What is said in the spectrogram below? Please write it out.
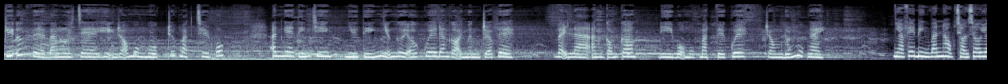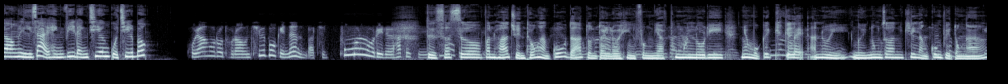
ký ức về Banguiche hiện rõ mồn một trước mặt Chibuk. Anh nghe tiếng chiên như tiếng những người ở quê đang gọi mình trở về. Vậy là anh cõng con, đi bộ một mặt về quê trong đúng một ngày. Nhà phê bình văn học Tròn Sâu Yong lý giải hành vi đánh chiêng của Chilbok. Từ xa xưa, văn hóa truyền thống Hàn Quốc đã tồn tại loại hình phường nhạc Phungmunlori như một cách khích lệ an ủi người nông dân khi làm công việc đồng áng.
